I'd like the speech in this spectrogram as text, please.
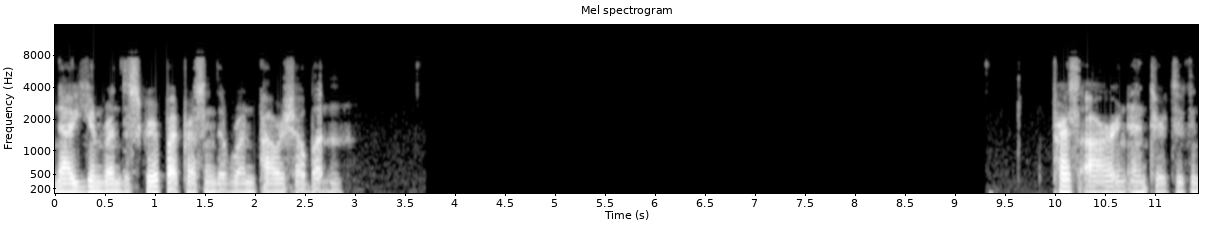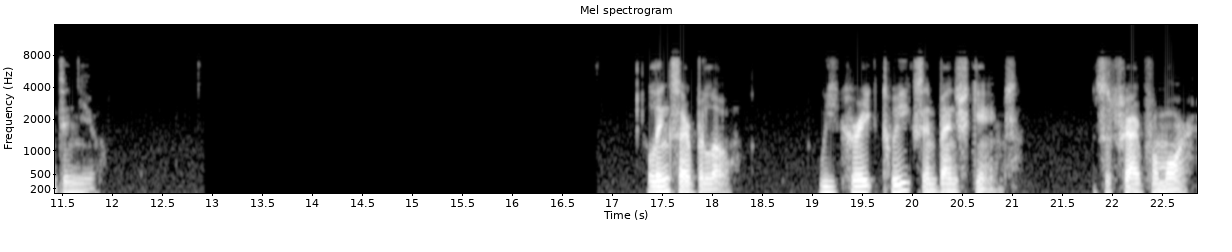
Now you can run the script by pressing the Run PowerShell button. Press R and enter to continue. Links are below. We create tweaks and bench games. Subscribe for more.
